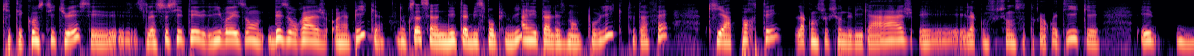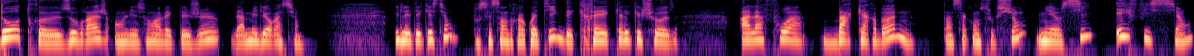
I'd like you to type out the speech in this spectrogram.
qui était constitué, c'est la société de livraison des ouvrages olympiques. Donc ça, c'est un établissement public Un établissement public, tout à fait, qui a porté la construction du village et la construction de centre aquatique et, et d'autres ouvrages en liaison avec les jeux d'amélioration. Il était question pour ces centres aquatiques de créer quelque chose à la fois bas carbone dans sa construction, mais aussi efficient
